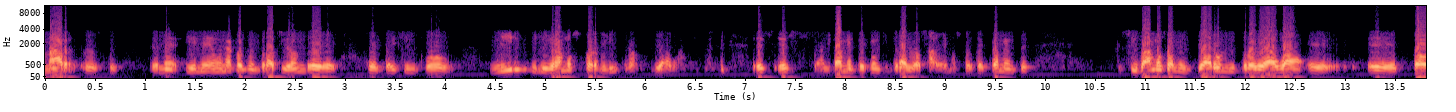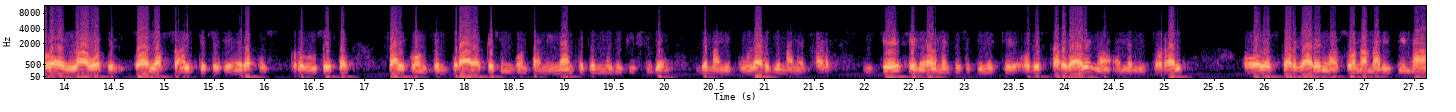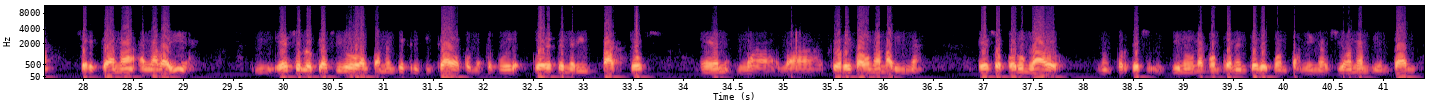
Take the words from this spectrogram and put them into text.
Mar este, tiene una concentración de 35 mil miligramos por litro de agua. es, altamente concentrado, lo sabemos perfectamente. Si vamos a limpiar un litro de agua, eh, eh, toda el agua, toda la sal que se genera, pues produce esta sal concentrada, que es un contaminante que es muy difícil de manipular y de manejar y que generalmente se tiene que o descargar en, el litoral o descargar en la zona marítima cercana a la bahía. Y eso es lo que ha sido altamente criticada, como que puede, tener impactos en la, flora y fauna marina. Eso por un lado, porque tiene una componente de contaminación ambiental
